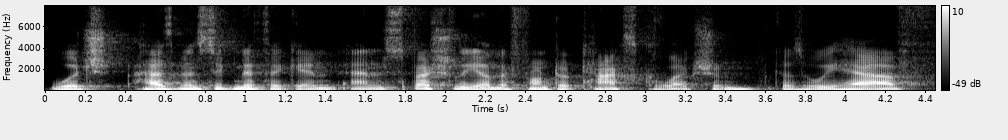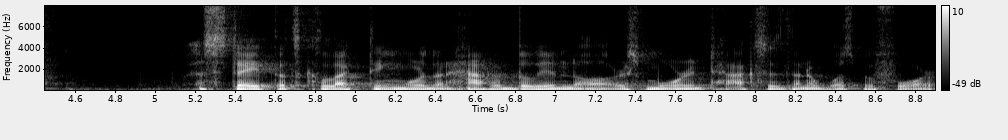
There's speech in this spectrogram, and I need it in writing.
which has been significant, and especially on the front of tax collection, because we have a state that's collecting more than half a billion dollars more in taxes than it was before,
